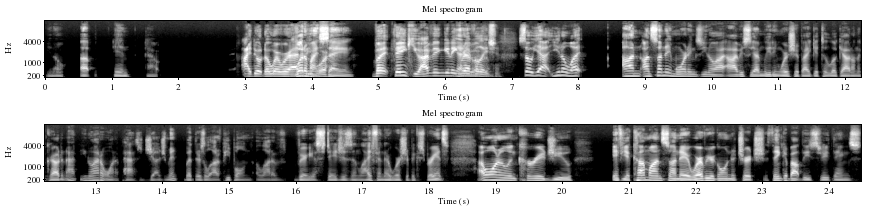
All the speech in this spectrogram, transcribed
you know, up, in, out. I don't know where we're at. What am I saying? But thank you. I've been getting Yeah, revelation. So yeah, you know what? On on Sunday mornings, you know, I obviously I'm leading worship. I get to look out on the crowd, and I, you know, I don't want to pass judgment, but there's a lot of people in a lot of various stages in life and their worship experience. I want to encourage you, if you come on Sunday or wherever you're going to church, think about these three things,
